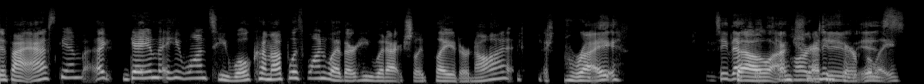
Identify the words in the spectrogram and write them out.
if I ask him a game that he wants, he will come up with one, whether he would actually play it or not. Right. See, that's So what's so I'm hard treading too, carefully. is,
